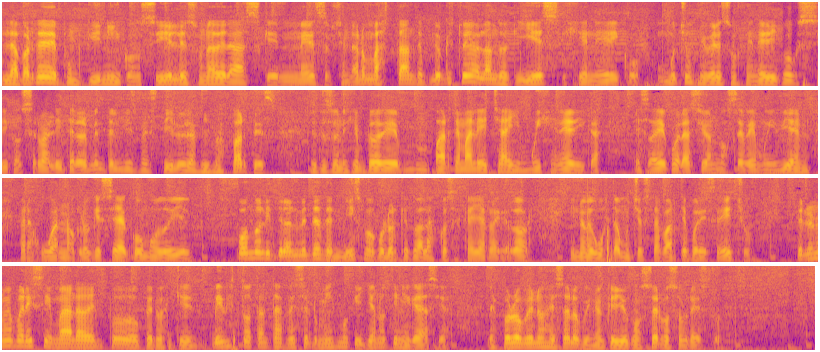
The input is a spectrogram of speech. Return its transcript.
La parte de Pumpkin y Conceal es una de las que me decepcionaron bastante. Lo que estoy hablando aquí es genérico. Muchos niveles son genéricos y conservan literalmente el mismo estilo y las mismas partes. Este es un ejemplo de parte mal hecha y muy genérica. Esa decoración no se ve muy bien. Para jugar no creo que sea cómodo y el fondo literalmente es del mismo color que todas las cosas que hay alrededor. Y no me gusta mucho esta parte por ese hecho. Pero no me parece mala del todo, pero es que he visto tantas veces lo mismo que ya no tiene gracia. Es por lo menos esa la opinión que yo conservo sobre esto.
